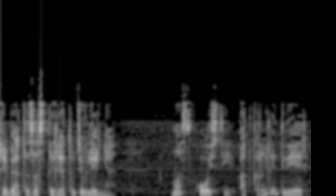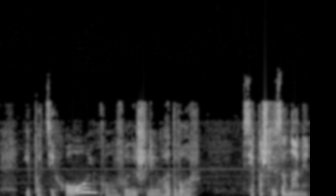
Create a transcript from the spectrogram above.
Ребята застыли от удивления. Мы с Костей открыли дверь и потихоньку вышли во двор. Все пошли за нами.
